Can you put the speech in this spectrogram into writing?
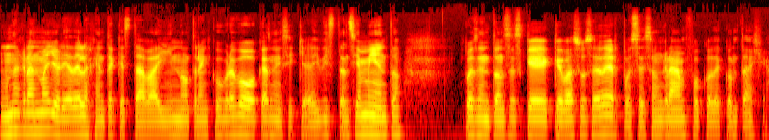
una gran mayoría de la gente que estaba ahí no traen cubrebocas, ni siquiera hay distanciamiento. Pues entonces, ¿qué, qué va a suceder? Pues es un gran foco de contagio.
